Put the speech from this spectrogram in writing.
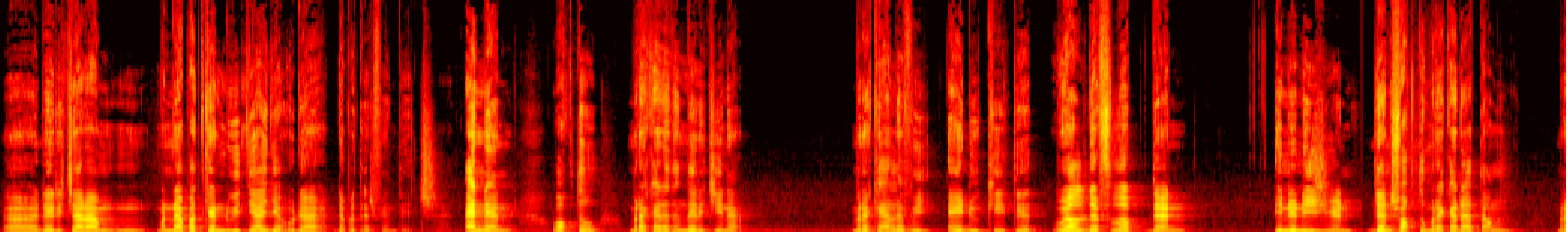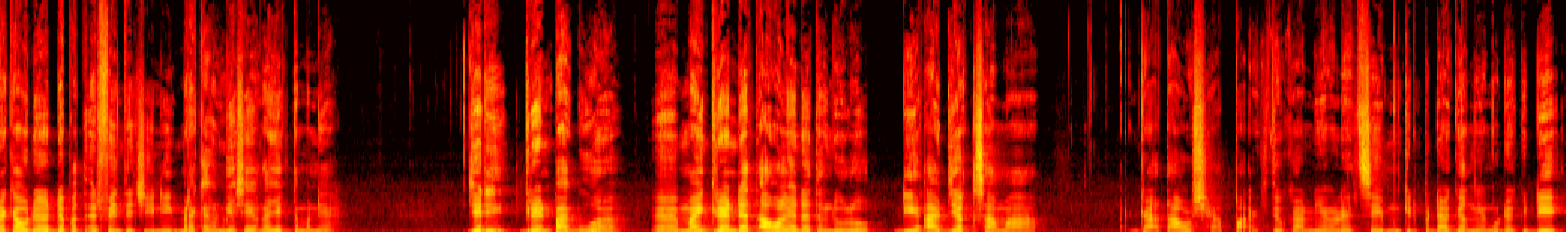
uh, dari cara mendapatkan duitnya aja udah dapat advantage. And then waktu mereka datang dari Cina mereka lebih educated well developed dan Indonesian. Dan sewaktu mereka datang mereka udah dapat advantage ini mereka kan biasanya ngajak temennya. Jadi grandpa gua uh, my granddad awalnya datang dulu diajak sama nggak tahu siapa gitu kan yang let's say mungkin pedagang yang udah gede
